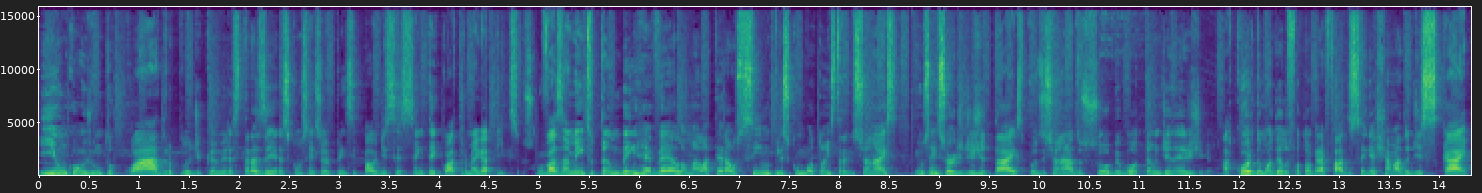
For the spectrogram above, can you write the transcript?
e um conjunto quádruplo de câmeras traseiras com sensor principal de 64 megapixels. O vazamento também revela uma lateral simples com botões tradicionais e um sensor de digitais posicionado sob o botão de energia. A cor do modelo fotografado seria chamado de Sky,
